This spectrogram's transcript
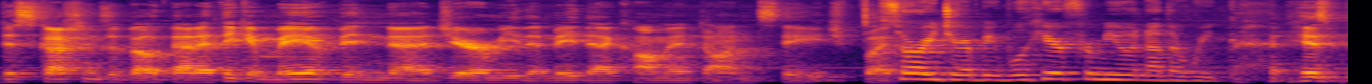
discussions about that. I think it may have been uh, Jeremy that made that comment on stage, but Sorry, Jeremy. We'll hear from you another week. his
